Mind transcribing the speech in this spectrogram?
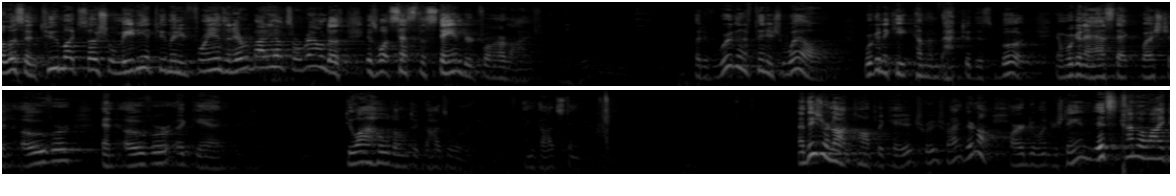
Now, listen, too much social media, too many friends, and everybody else around us is what sets the standard for our life. But if we're going to finish well, we're going to keep coming back to this book and we're going to ask that question over and over again. Do I hold on to God's word and God's standard? And these are not complicated truths, right? They're not hard to understand. It's kind of like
